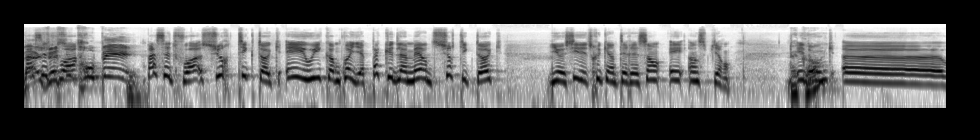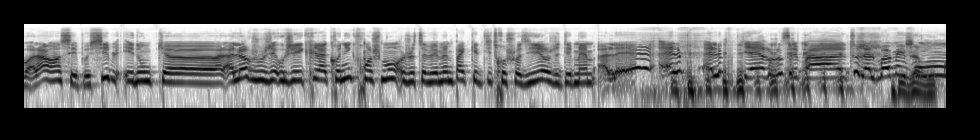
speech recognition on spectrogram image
Bah, je cette me fois. suis trompé Pas cette fois, sur TikTok. Et oui, comme quoi il n'y a pas que de la merde sur TikTok, il y a aussi des trucs intéressants et inspirants. Et donc, euh, voilà, hein, c'est possible. Et donc, euh, à l'heure où j'ai- écrit la chronique, franchement, je ne savais même pas quel titre choisir. J'étais même, allez, Elf, Elf Pierre, je sais pas, tout l'album est bon.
